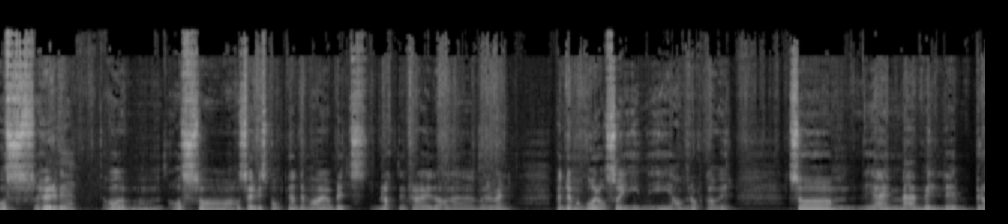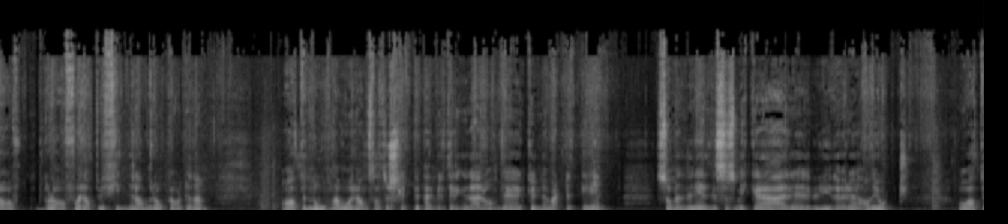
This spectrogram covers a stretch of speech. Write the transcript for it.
Og så hører vi det. Og, og så har servicepunktene De har jo blitt lagt inn fra i dag, bare vel. Men de går også inn i andre oppgaver. Så jeg er veldig bra, glad for at vi finner andre oppgaver til dem. Og at noen av våre ansatte slipper permitteringer der òg. Det kunne vært et grep som en ledelse som ikke er eh, lydhøre, hadde gjort. Og at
